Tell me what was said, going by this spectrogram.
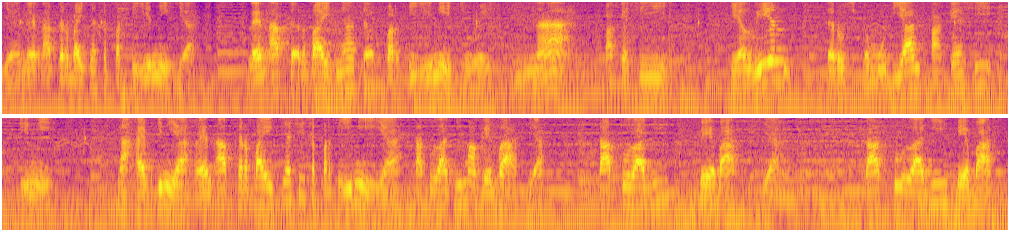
ya line up terbaiknya seperti ini ya. line up terbaiknya seperti ini cuy nah pakai si Kelvin terus kemudian pakai si ini nah kayak begini ya line up terbaiknya sih seperti ini ya satu lagi mah bebas ya satu lagi bebas ya satu lagi bebas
